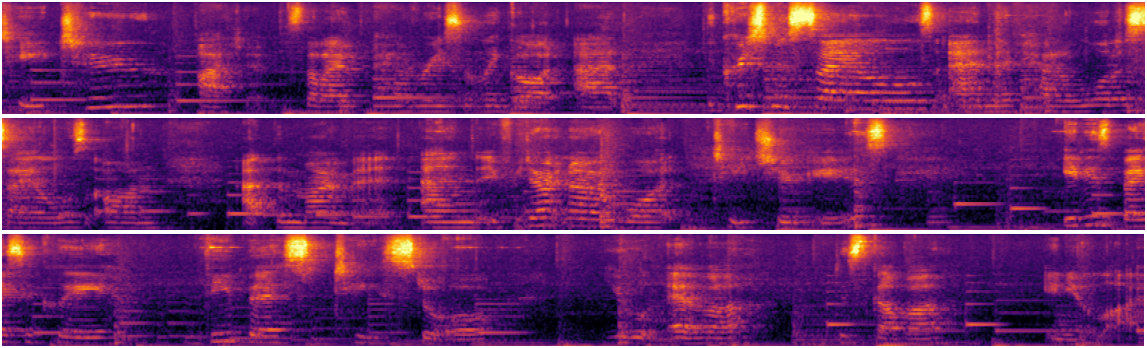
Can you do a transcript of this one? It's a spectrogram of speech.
T2 items that I have recently got at the Christmas sales and they've had a lot of sales on at the moment and if you don't know what T2 is, it is basically the best tea store you will ever discover in your life.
